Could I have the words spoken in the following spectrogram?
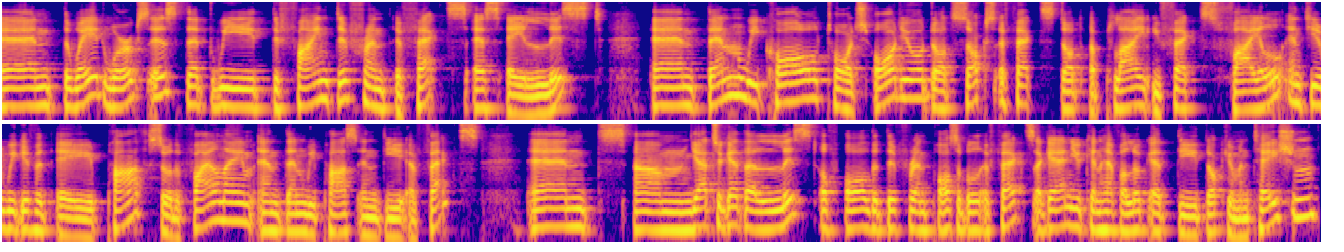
And the way it works is that we define different effects as a list and then we call torch audio.soxeffects.apply effects file. And here we give it a path, so the file name, and then we pass in the effects. And um, yeah, to get a list of all the different possible effects, again, you can have a look at the documentation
